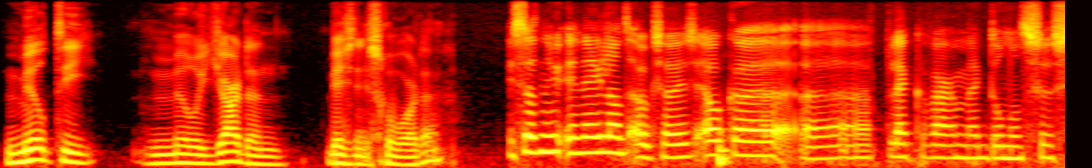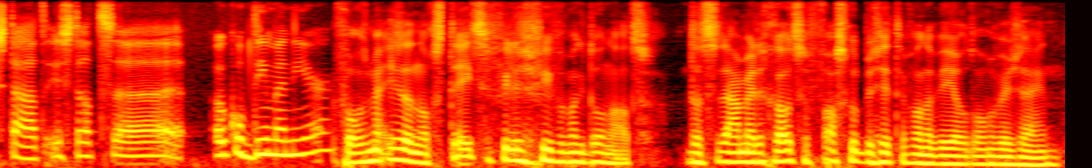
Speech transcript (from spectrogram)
multi-miljarden business geworden. Is dat nu in Nederland ook zo? Is elke eh, plek waar McDonald's staat, is dat eh, ook op die manier? Volgens mij is dat nog steeds de filosofie van McDonald's. Dat ze daarmee de grootste vastgoedbezitter van de wereld ongeveer zijn.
